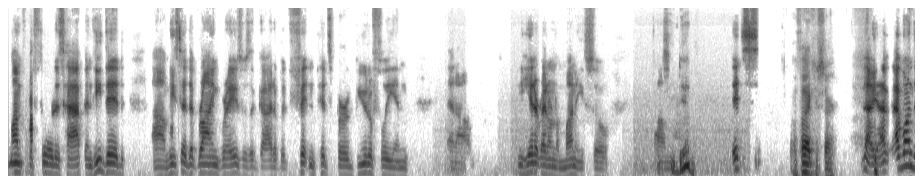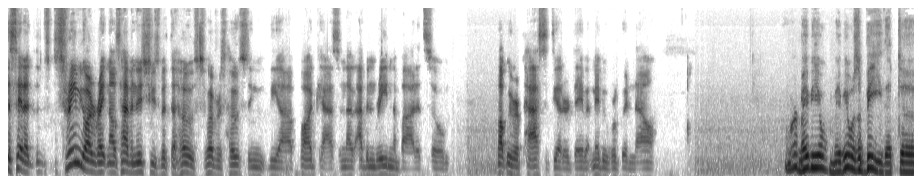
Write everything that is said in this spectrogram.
month before this happened. He did. Um, he said that Ryan Graves was a guy that would fit in Pittsburgh beautifully, and and um, he hit it right on the money. So yes, he did. It's. Well, thank you, sir. No, I, I, wanted to say that StreamYard right now is having issues with the host, whoever's hosting the uh, podcast, and I've, I've, been reading about it. So thought we were past it the other day, but maybe we're good now. Or maybe maybe it was a bee that uh,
